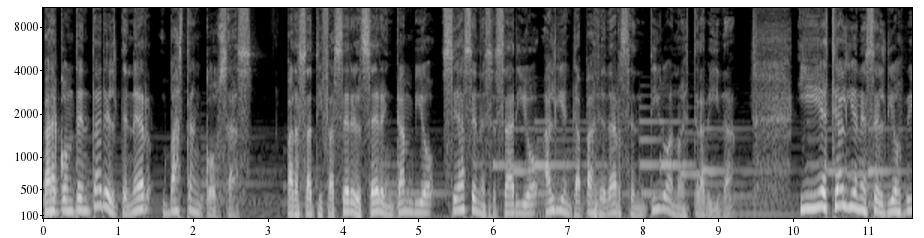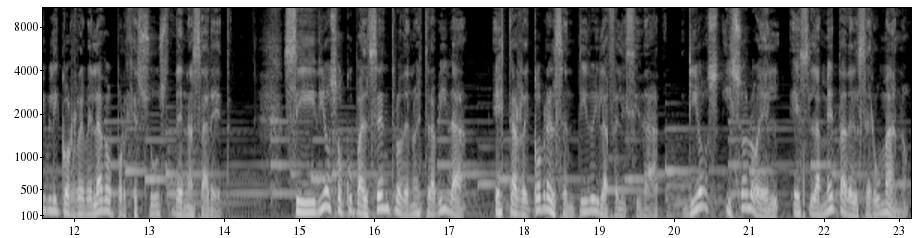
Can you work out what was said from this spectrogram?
Para contentar el tener bastan cosas. Para satisfacer el ser, en cambio, se hace necesario alguien capaz de dar sentido a nuestra vida. Y este alguien es el Dios bíblico revelado por Jesús de Nazaret. Si Dios ocupa el centro de nuestra vida, ésta recobra el sentido y la felicidad. Dios y solo Él es la meta del ser humano.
